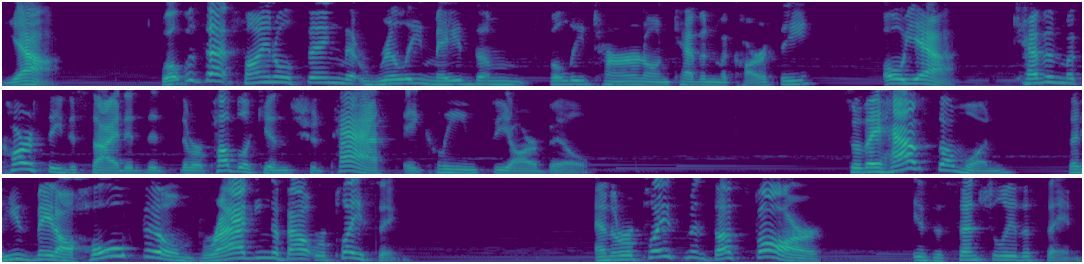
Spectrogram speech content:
Yeah. What was that final thing that really made them fully turn on Kevin McCarthy? Oh, yeah. Kevin McCarthy decided that the Republicans should pass a clean CR bill. So they have someone that he's made a whole film bragging about replacing. And the replacement thus far is essentially the same.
